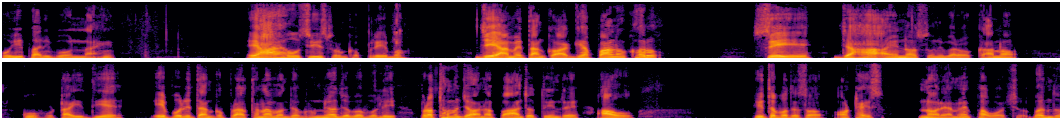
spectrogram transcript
ହୋଇପାରିବ ନାହିଁ। ଏହା ହେଉଛି ଈଶ୍ୱରଙ୍କ ପ୍ରେମ। ଯେ ଆମେ ତାଙ୍କ ଆଜ୍ଞା ପାଳନ କରୁ ସେ ଯାହା ଆଇନ ଶୁଣିବାର କାନକୁ ହଟାଇ ଦିଏ ଏପରି ତାଙ୍କ ପ୍ରାର୍ଥନା ମଧ୍ୟ ଘୃଣ୍ୟ ଯବ ବୋଲି ପ୍ରଥମ ଜନ ପାଞ୍ଚ ତିନିରେ ଆଉ ହିତପ୍ରଦେଶ ଅଠାଇଶ ନରେ ଆମେ ପାଉଅଛୁ। ବନ୍ଧୁ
